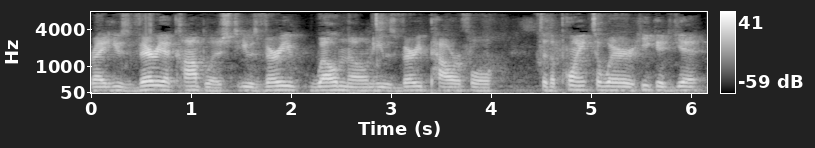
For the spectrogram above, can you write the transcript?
Right? He was very accomplished. He was very well known. He was very powerful to the point to where he could get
